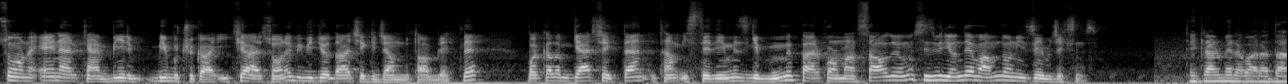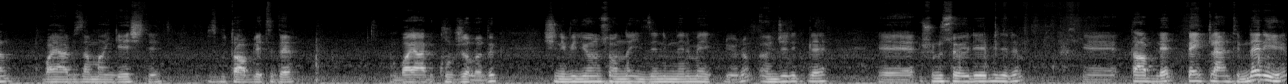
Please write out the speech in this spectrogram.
Sonra en erken bir, bir buçuk ay, iki ay sonra bir video daha çekeceğim bu tabletle. Bakalım gerçekten tam istediğimiz gibi mi performans sağlıyor mu? Siz videonun devamında onu izleyebileceksiniz. Tekrar merhaba aradan bayağı bir zaman geçti. Biz bu tableti de bayağı bir kurcaladık. Şimdi videonun sonuna izlenimlerimi ekliyorum. Öncelikle e, şunu söyleyebilirim. E, tablet beklentimden iyi.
